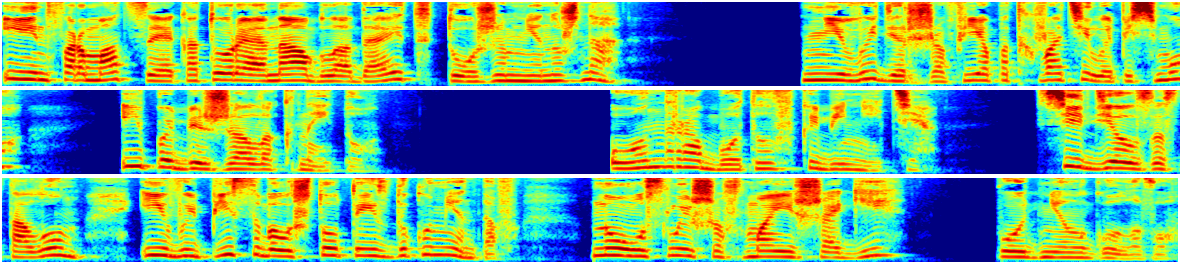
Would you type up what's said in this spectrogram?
И информация, которой она обладает, тоже мне нужна. Не выдержав, я подхватила письмо и побежала к Нейту. Он работал в кабинете. Сидел за столом и выписывал что-то из документов, но, услышав мои шаги, поднял голову.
